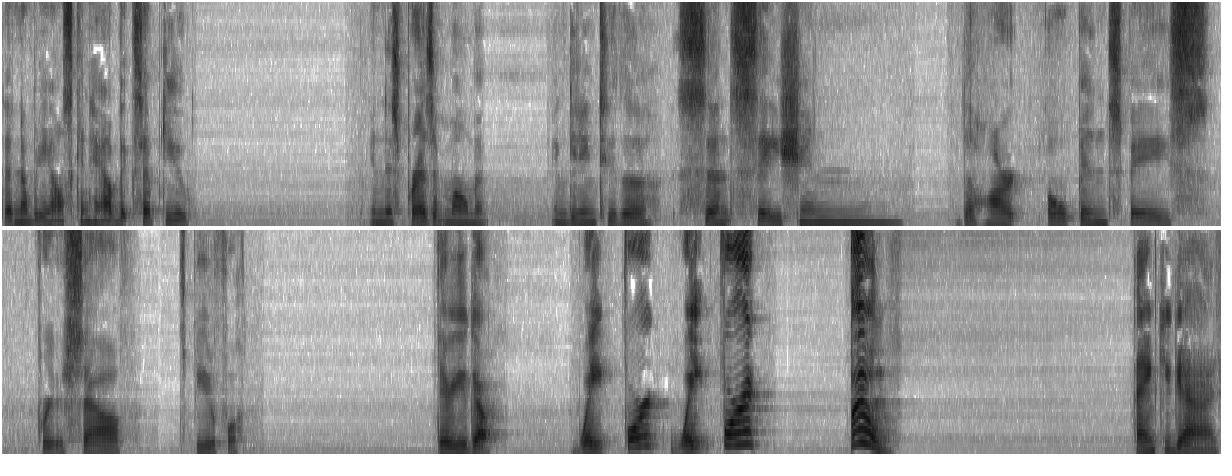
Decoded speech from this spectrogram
that nobody else can have except you. In this present moment, and getting to the sensation, the heart open space for yourself. It's beautiful. There you go. Wait for it, wait for it. Boom! Thank you, guys.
